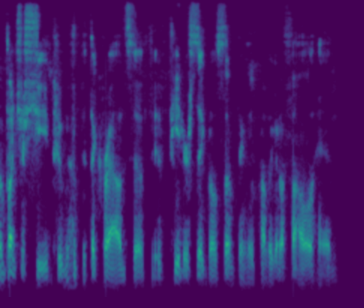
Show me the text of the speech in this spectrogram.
a bunch of sheep who move with the crowd. So if, if Peter signals something, they're probably going to follow him.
